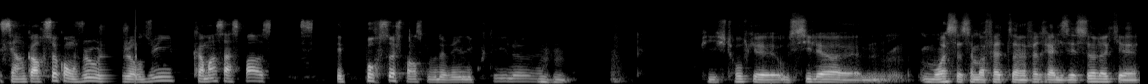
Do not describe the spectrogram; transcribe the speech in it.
c'est encore ça qu'on veut aujourd'hui? Comment ça se passe? C'est pour ça, je pense que vous devriez l'écouter. Mhm. Puis je trouve que aussi, là, euh, moi, ça, ça m'a fait, fait réaliser ça, là, que,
